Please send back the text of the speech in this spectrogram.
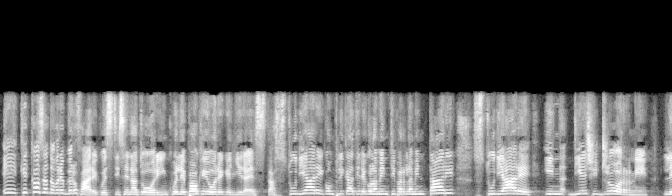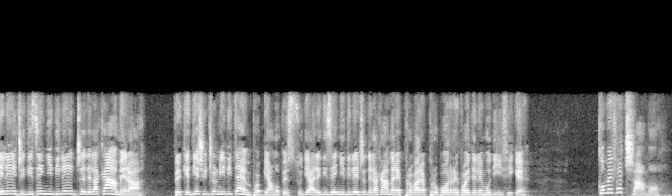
E che cosa dovrebbero fare questi senatori in quelle poche ore che gli resta? Studiare i complicati regolamenti parlamentari? Studiare in dieci giorni le leggi, i disegni di legge della Camera? Perché dieci giorni di tempo abbiamo per studiare i disegni di legge della Camera e provare a proporre poi delle modifiche. Come facciamo?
